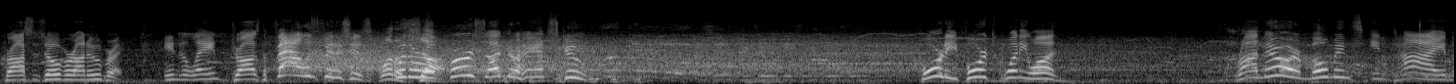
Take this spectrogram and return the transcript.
crosses over on Oubre. Into the lane, draws the foul, and finishes What a with a reverse underhand scoop. 44-21. Ron, there are moments in time,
